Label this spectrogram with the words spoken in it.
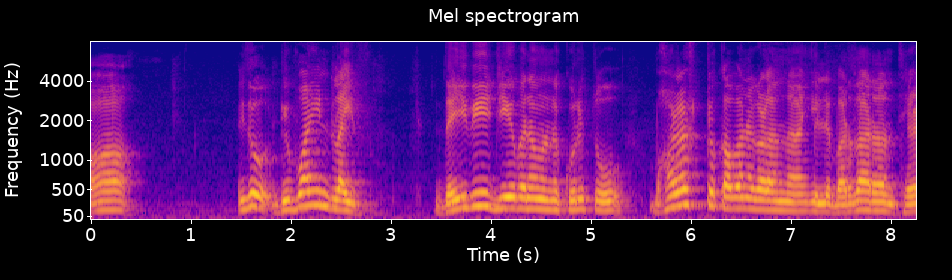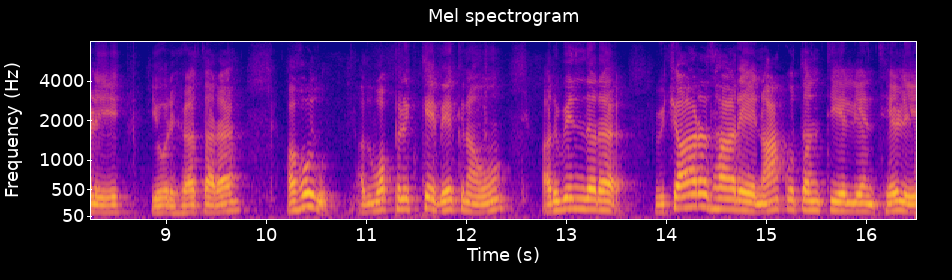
ಆ ಇದು ಡಿವೈನ್ ಲೈಫ್. ದೈವಿ ಜೀವನವನ್ನು ಕುರಿತು ಬಹಳಷ್ಟು ಕವನಗಳನ್ನು ಇಲ್ಲಿ ಬರೆದಾರ ಅಂಥೇಳಿ ಇವರು ಹೇಳ್ತಾರೆ. ಹೌದು, ಅದು ಒಪ್ಪಲಿಕ್ಕೆ ಬೇಕು ನಾವು. ಅರವಿಂದರ ವಿಚಾರಧಾರೆ ನಾಲ್ಕು ತಂತಿಯಲ್ಲಿ ಅಂಥೇಳಿ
